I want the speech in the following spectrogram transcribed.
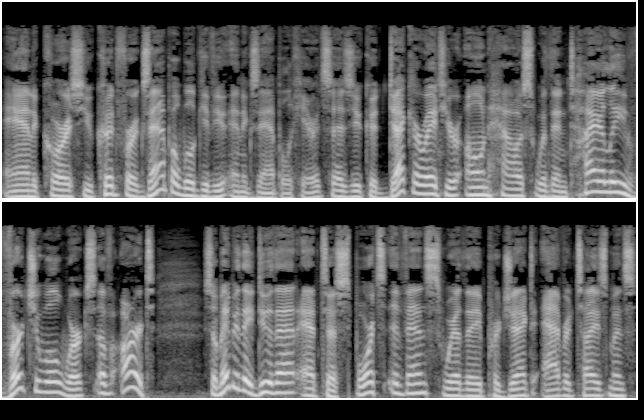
And of course, you could, for example, we'll give you an example here. It says you could decorate your own house with entirely virtual works of art. So maybe they do that at uh, sports events where they project advertisements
